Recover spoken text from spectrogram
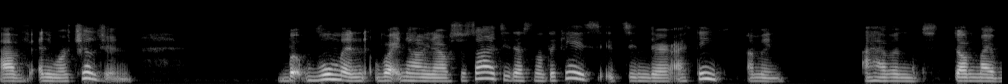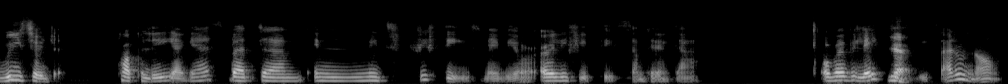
have any more children but women right now in our society that's not the case. It's in there i think i mean i haven't done my research properly i guess but um, in mid 50s maybe or early 50s something like that. Or maybe late yeah. 50s i don't know.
